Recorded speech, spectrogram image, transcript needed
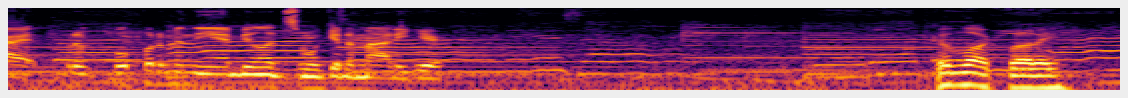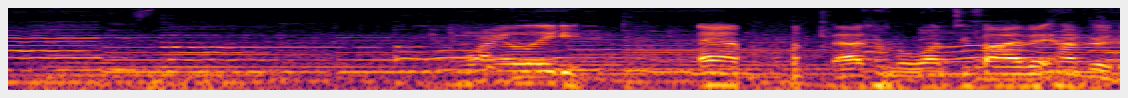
at 15271? Yeah. Alright, put him, we'll put him in the ambulance and we'll get him out of here. Good luck, buddy. Wiley M. Badge number 125800.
